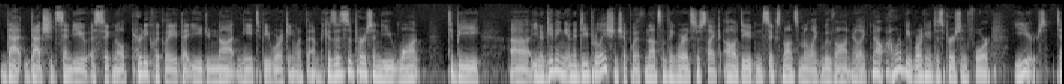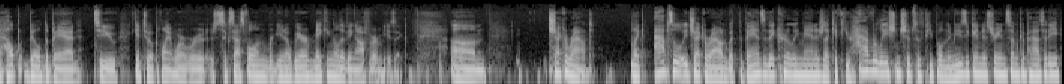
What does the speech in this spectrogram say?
that that should send you a signal pretty quickly that you do not need to be working with them because this is a person you want to be. Uh, you know, getting in a deep relationship with, not something where it's just like, oh, dude, in six months I'm gonna like move on. You're like, no, I want to be working with this person for years to help build the band to get to a point where we're successful and you know we are making a living off of our music. Um, check around. Like absolutely check around with the bands that they currently manage. Like if you have relationships with people in the music industry in some capacity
